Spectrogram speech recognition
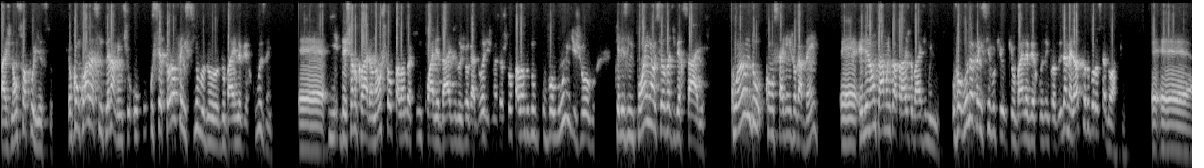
Mas não só por isso. Eu concordo assim plenamente. O, o setor ofensivo do, do Bayer Leverkusen, é, e deixando claro, eu não estou falando aqui em qualidade dos jogadores, mas eu estou falando do volume de jogo que eles impõem aos seus adversários quando conseguem jogar bem é, ele não está muito atrás do Bayern de Munique. O volume ofensivo que, que o Bayern Leverkusen produz é melhor que o do Borussia Dortmund. É, é,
